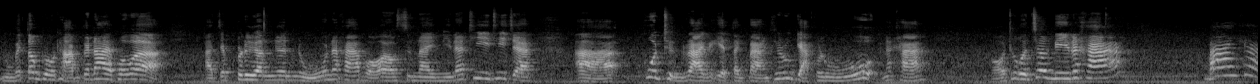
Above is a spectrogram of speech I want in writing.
หนูไม่ต้องโทรถามก็ได้ เพราะว่าอาจจะเปลืองเงินหนูนะคะผอสุนัยมีหน้าที่ที่จะพูดถึงรายละเอียดต่างๆ ที่ลูกอยากรู้นะคะ ขอทุกคนโชคดีนะคะ บายค่ะ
